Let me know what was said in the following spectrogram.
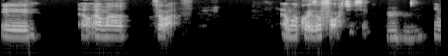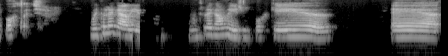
e é, é uma, sei lá, é uma coisa forte, assim, uhum. importante. Muito legal isso, muito legal mesmo, porque é,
